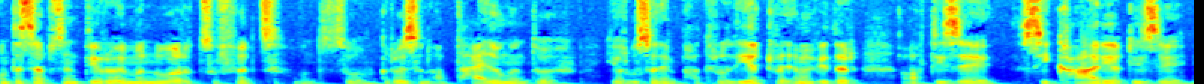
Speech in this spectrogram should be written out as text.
Und deshalb sind die Römer nur zu viert und zu größeren Abteilungen durch Jerusalem patrouilliert, weil immer wieder auch diese Sikarier, diese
